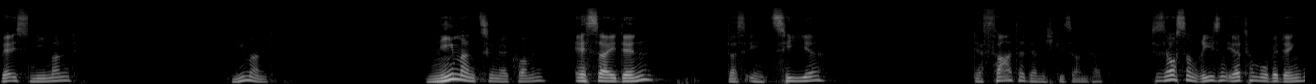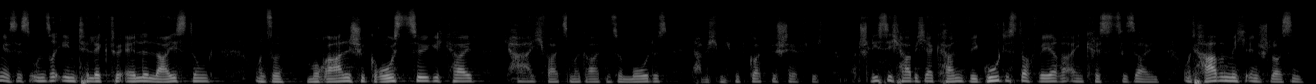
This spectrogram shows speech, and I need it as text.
wer ist niemand? Niemand. niemand zu mir kommen, es sei denn, dass ihn ziehe der Vater, der mich gesandt hat. Das ist auch so ein Riesenirrtum, wo wir denken, es ist unsere intellektuelle Leistung, unsere moralische Großzügigkeit. Ja, ich war jetzt mal gerade in so einem Modus, da habe ich mich mit Gott beschäftigt. Und schließlich habe ich erkannt, wie gut es doch wäre, ein Christ zu sein und habe mich entschlossen.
